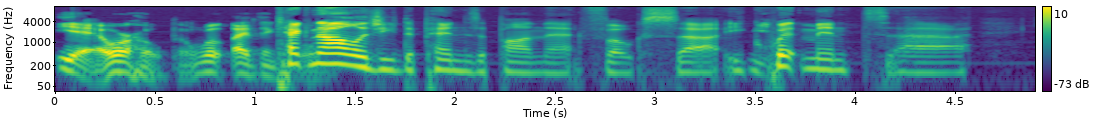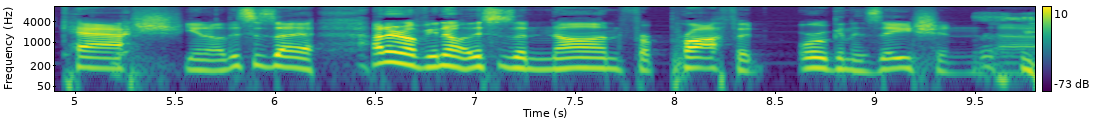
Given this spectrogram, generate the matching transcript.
Yeah, we're hoping. Well, I think we'll- Technology depends upon that, folks. Uh, equipment, uh, cash. You know, this is a I don't know if you know this is a non-for-profit organization uh,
